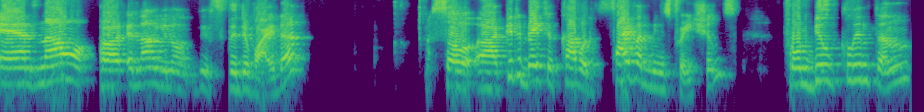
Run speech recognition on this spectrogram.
And now, uh, and now you know this the divider. So uh, Peter Baker covered five administrations, from Bill Clinton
